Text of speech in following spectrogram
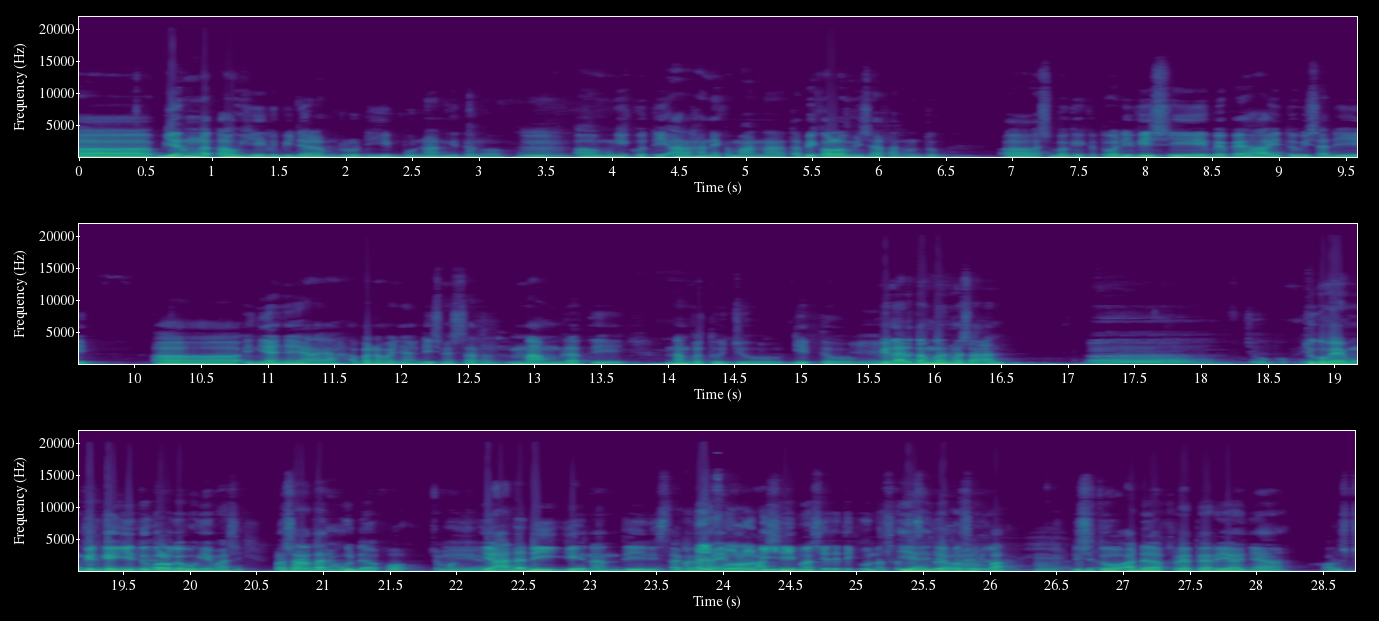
eh biar mengetahui lebih dalam dulu di himpunan gitu loh. Hmm. Eh, mengikuti arahannya ke mana. Tapi kalau misalkan untuk eh, sebagai ketua divisi BPH itu bisa di eh iniannya ya ya, apa namanya? Di semester 6 berarti 6 ke 7 gitu. Mungkin ada tambahan Mas Aan? Eh cukup. Cukup ya, mungkin kayak gitu kalau gabung himasi. Persyaratannya udah kok, cuma ya ada di IG nanti di Instagramnya Makanya follow di informasi. himasi titik unas Iya, jangan lupa. Di situ ada kriterianya harus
